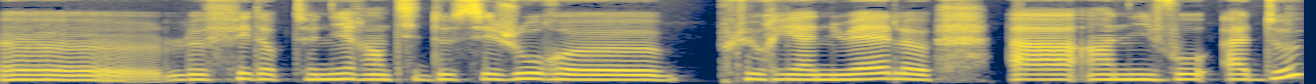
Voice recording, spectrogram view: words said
euh, le fait d'obtenir un titre de séjour euh, pluriannuel à un niveau A2.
